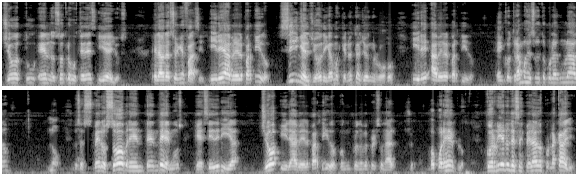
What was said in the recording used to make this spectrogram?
Yo, tú, él, nosotros, ustedes y ellos. La oración es fácil. Iré a ver el partido. Sin el yo, digamos que no está el yo en rojo, iré a ver el partido. ¿Encontramos el sujeto por algún lado? No. Entonces, pero sobreentendemos que se diría yo iré a ver el partido con un pronombre personal yo. O por ejemplo, corrieron desesperados por la calle.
